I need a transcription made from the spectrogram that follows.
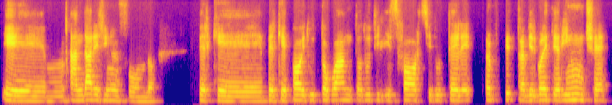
e mm, andare fino in fondo. Perché, perché poi tutto quanto, tutti gli sforzi, tutte le, tra virgolette, rinunce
